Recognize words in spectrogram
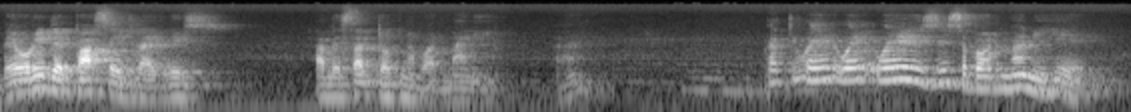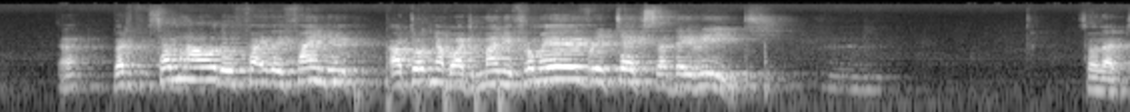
They will read a passage like this and they start talking about money. But where, where, where is this about money here? But somehow they find, they find you are talking about money from every text that they read. So that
